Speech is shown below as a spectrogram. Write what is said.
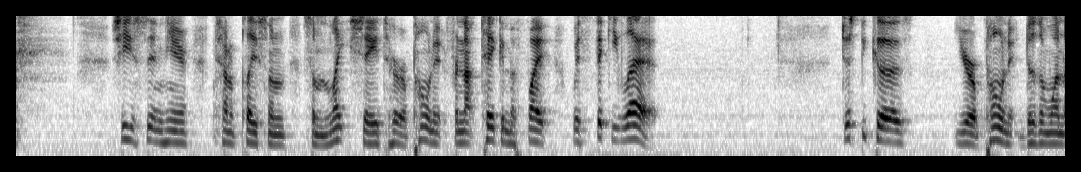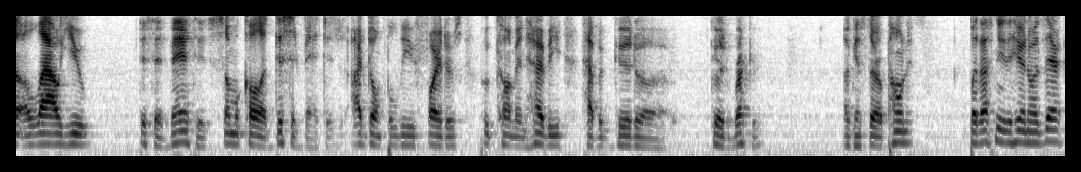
She's sitting here trying to play some some light shade to her opponent for not taking the fight with Thicky Lad. Just because your opponent doesn't want to allow you disadvantage. some will call it disadvantage. I don't believe fighters who come in heavy have a good uh good record against their opponents. But that's neither here nor there.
